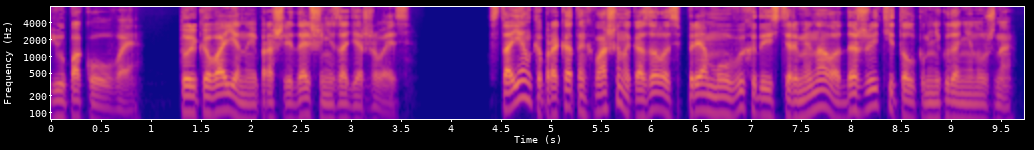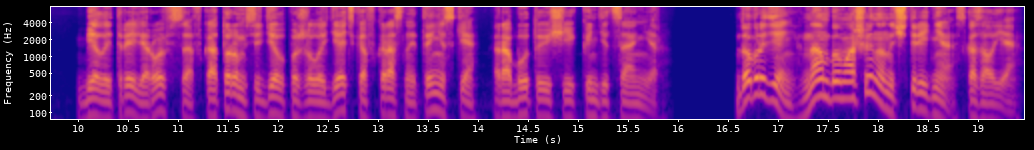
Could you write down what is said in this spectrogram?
и упаковывая. Только военные прошли дальше, не задерживаясь. Стоянка прокатных машин оказалась прямо у выхода из терминала, даже идти толком никуда не нужно. Белый трейлер офиса, в котором сидел пожилой дядька в красной тенниске, работающий кондиционер. «Добрый день, нам бы машина на четыре дня», — сказал я.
